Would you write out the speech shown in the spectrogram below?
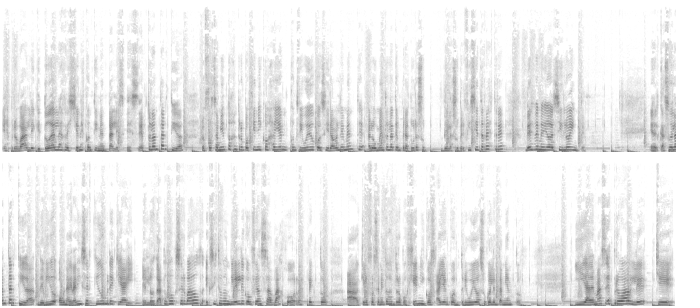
Es probable que todas las regiones continentales, excepto la Antártida, los forzamientos antropogénicos hayan contribuido considerablemente al aumento de la temperatura de la superficie terrestre desde medio del siglo XX. En el caso de la Antártida, debido a una gran incertidumbre que hay en los datos observados, existe un nivel de confianza bajo respecto a que los forzamientos antropogénicos hayan contribuido a su calentamiento. Y además es probable que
